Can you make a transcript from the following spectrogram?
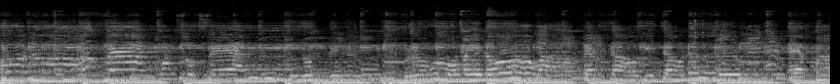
พ่อน้องแฟนของสุขแสนดุดดื่มรู้ไหมน้อว่าเป็นเก่าที่เจ้าเดิมแอบมา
